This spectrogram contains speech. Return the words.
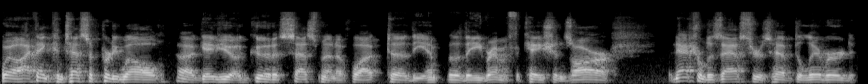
Well, I think Contessa pretty well uh, gave you a good assessment of what uh, the the ramifications are. Natural disasters have delivered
